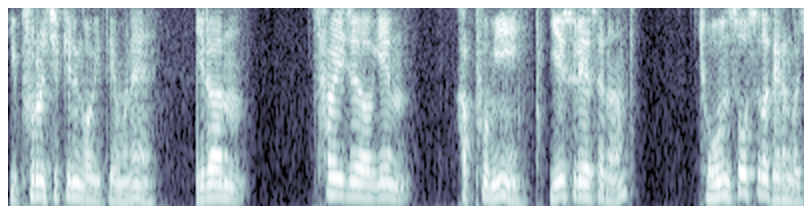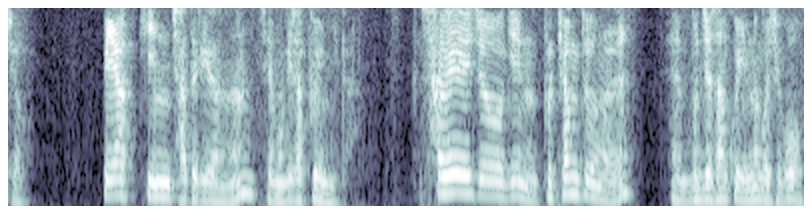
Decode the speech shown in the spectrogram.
이 불을 지피는 거기 때문에 이런 사회적인 아픔이 예술에서는 좋은 소스가 되는 거죠. 빼앗긴 자들이라는 제목의 작품입니다. 사회적인 불평등을 문제 삼고 있는 것이고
